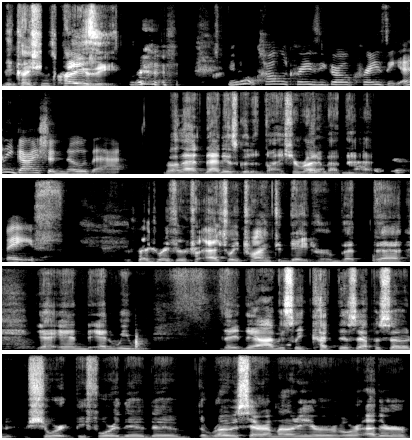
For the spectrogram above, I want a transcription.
Because she's crazy. you don't call a crazy girl crazy. Any guy should know that. Well, that that is good advice. You're right about that. Your face. Especially if you're tr- actually trying to date her, but uh, yeah, and and we they, they obviously cut this episode short before the the, the rose ceremony or or other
